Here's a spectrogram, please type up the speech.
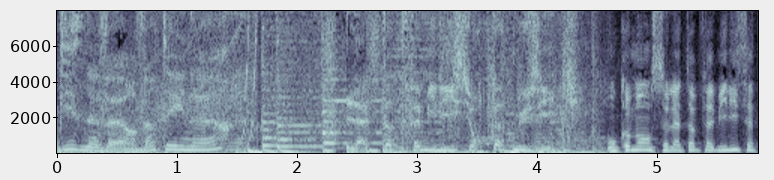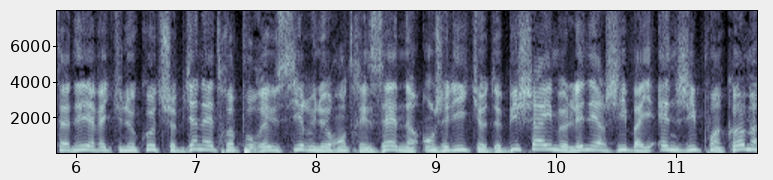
19h, 21h. La Top Family sur Top Music. On commence la Top Family cette année avec une coach bien-être pour réussir une rentrée zen. Angélique de Bischheim, l'énergiebyng.com.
